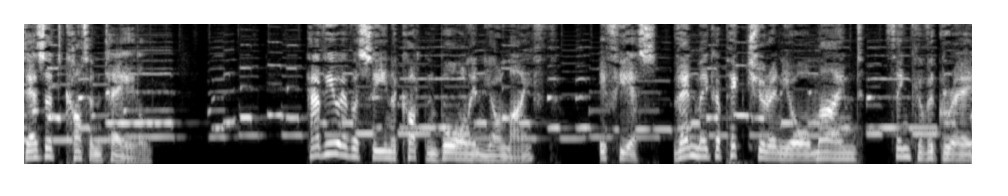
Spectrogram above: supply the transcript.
Desert Cottontail. Have you ever seen a cotton ball in your life? If yes, then make a picture in your mind, think of a grey,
